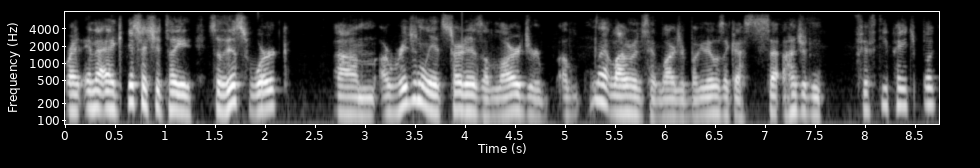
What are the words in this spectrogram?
Right, and I guess I should tell you. So this work, um, originally it started as a larger, a, not I wouldn't say larger book. It was like a 150 page book.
